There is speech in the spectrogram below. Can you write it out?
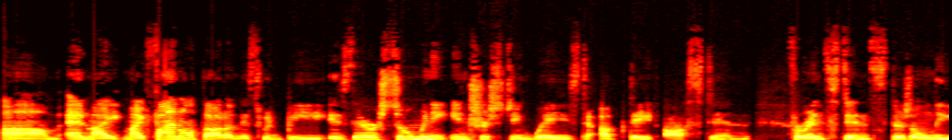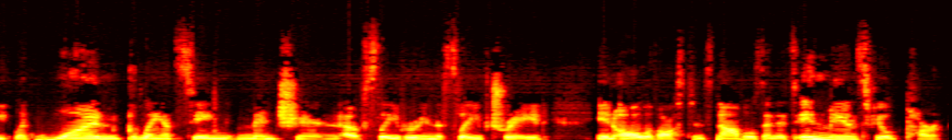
Um, and my my final thought on this would be: is there are so many interesting ways to update Austen. For instance, there's only like one glancing mention of slavery and the slave trade in all of Austen's novels, and it's in Mansfield Park,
